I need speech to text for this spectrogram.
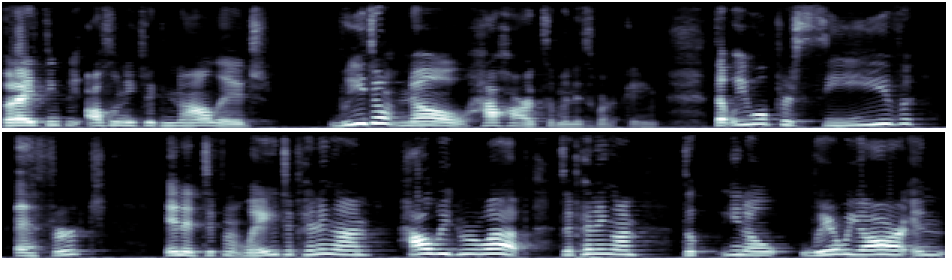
But i think we also need to acknowledge we don't know how hard someone is working that we will perceive effort in a different way depending on how we grew up depending on the you know where we are in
